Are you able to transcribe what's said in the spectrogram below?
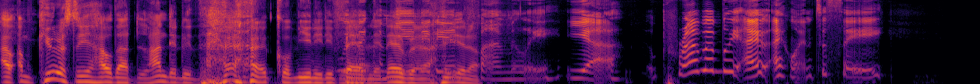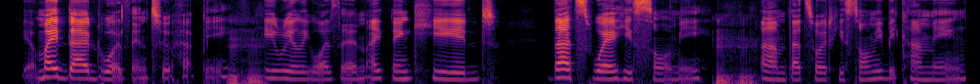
I, I'm curious to hear how that landed with community, with the family, and everything. community You know, family. Yeah, probably. I I want to say, yeah, my dad wasn't too happy. Mm-hmm. He really wasn't. I think he'd. That's where he saw me. Mm-hmm. Um, that's what he saw me becoming.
